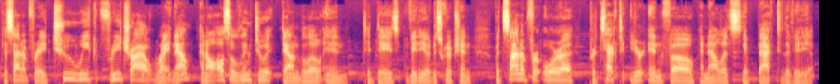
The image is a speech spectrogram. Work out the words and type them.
to sign up for a two-week free trial right now. And I'll also link to it down below in today's video description. But sign up for Aura, protect your info, and now let's get back to the video.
